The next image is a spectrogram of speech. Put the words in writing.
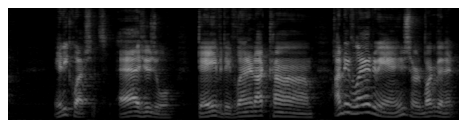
Any questions? As usual, Dave at DaveLandry.com. I'm Dave Landry, and you just heard Market Minute.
